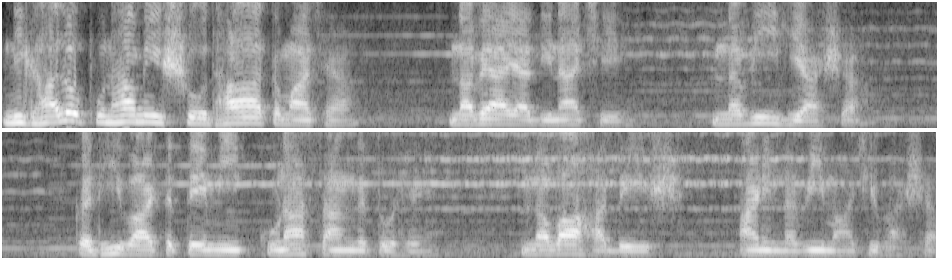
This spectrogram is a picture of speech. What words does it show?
निघालो पुन्हा मी शोधात माझ्या नव्या या दिनाची नवी ही आशा. कधी वाटते मी कुणा सांगतो हे. नवा हा देश आणि नवी माझी भाषा.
